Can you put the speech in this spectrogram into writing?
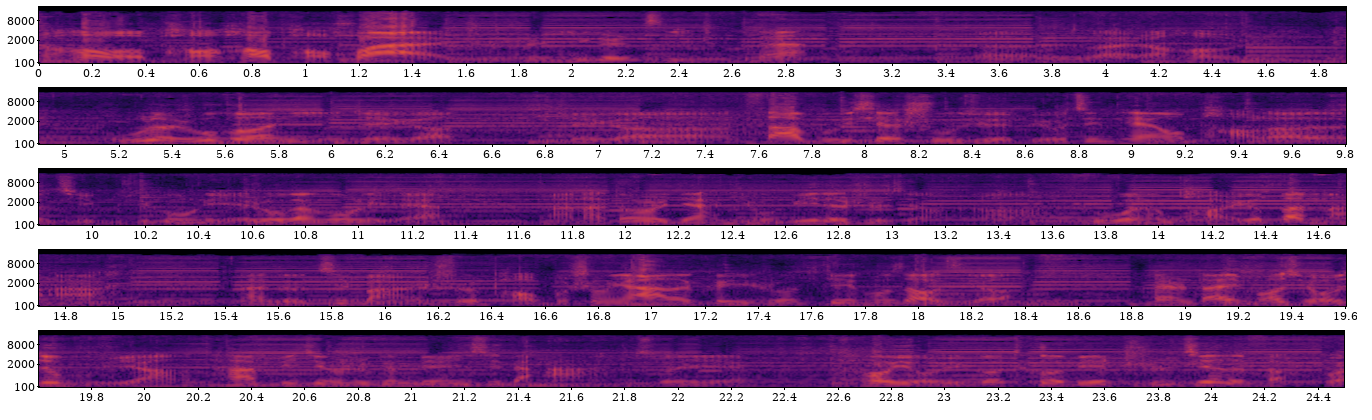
然后跑好跑坏只是一个人自己承担，呃，对，然后无论如何你这个。这个发布一些数据，比如今天我跑了几几公里若干公里，啊，那都是一件很牛逼的事情啊。如果能跑一个半马，那就基本上是跑步生涯的可以说巅峰造极了。但是打羽毛球就不一样，它毕竟是跟别人一起打，所以它会有一个特别直接的反馈。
